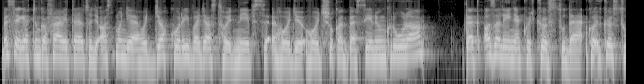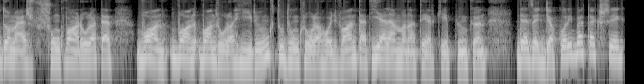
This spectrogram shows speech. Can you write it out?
Beszélgettünk a felvételet, hogy azt mondja, hogy gyakori, vagy azt, hogy, népsz, hogy, hogy sokat beszélünk róla tehát az a lényeg, hogy köztudá, köztudomásunk van róla, tehát van, van, van róla hírünk, tudunk róla, hogy van, tehát jelen van a térképünkön. De ez egy gyakori betegség,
